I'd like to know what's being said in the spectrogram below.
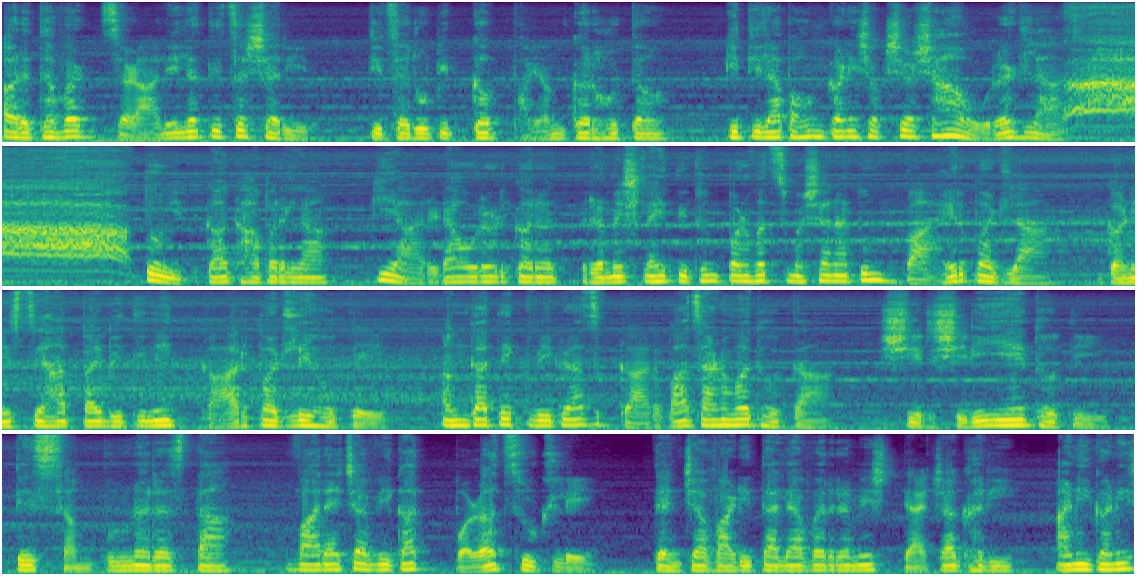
अर्धवट जळालेलं तिचं शरीर तिचं रूप इतकं भयंकर होतं की तिला पाहून गणेश अक्षरशः ओरडला. तो इतका घाबरला की आरडाओरड करत रमेशलाही तिथून पळवत स्मशानातून बाहेर पडला. गणेशचे हातपाय भीतीने गार पडले होते. अंगात एक वेगळाच गारवा जाणवत होता. शिरशिरी येत होती. ते संपूर्ण रस्ता वाऱ्याच्या वेगात पळत सुटले. त्यांच्या वाडीत आल्यावर रमेश त्याच्या घरी आणि गणेश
